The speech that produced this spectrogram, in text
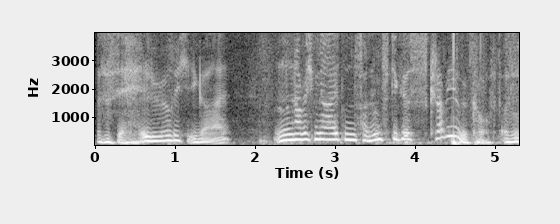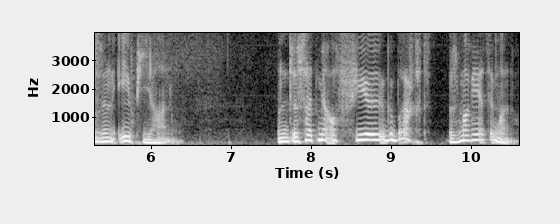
Es ist sehr hellhörig, egal. Und dann habe ich mir halt ein vernünftiges Klavier gekauft, also so ein E-Piano. Und das hat mir auch viel gebracht. Das mache ich jetzt immer noch.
